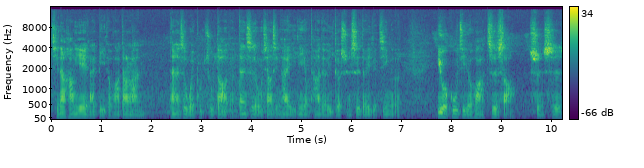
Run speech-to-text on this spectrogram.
其他行业来比的话，当然当然是微不足道的。但是我相信它一定有它的一个损失的一个金额。以我估计的话，至少损失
